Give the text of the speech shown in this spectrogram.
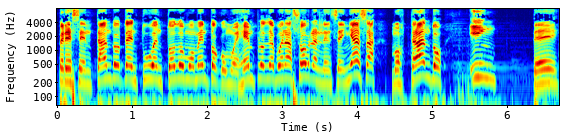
presentándote en tú en todo momento como ejemplo de buenas obras en la enseñanza, mostrando integridad.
